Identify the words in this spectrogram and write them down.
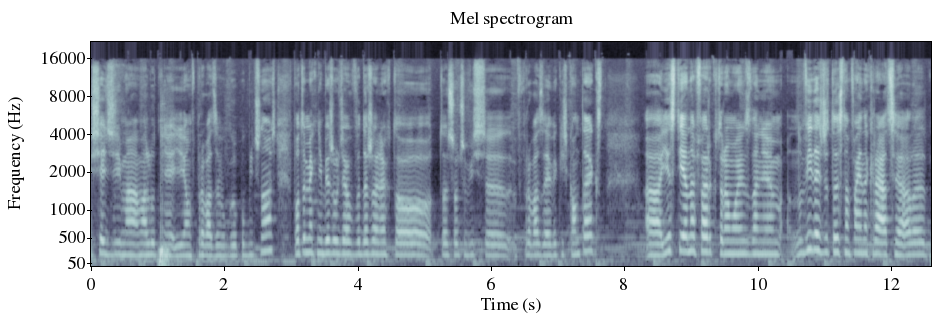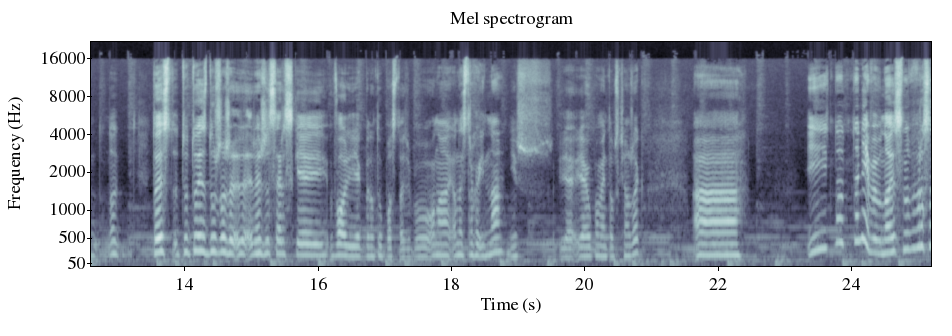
siedzi, ma, ma lutnie i on wprowadza w ogóle publiczność. Potem jak nie bierze udziału w wydarzeniach, to też oczywiście wprowadza je w jakiś kontekst. Jest Yennefer, która moim zdaniem, no widać, że to jest tam fajna kreacja, ale no, to jest, tu, tu jest dużo reżyserskiej woli jakby na tą postać, bo ona, ona jest trochę inna niż ja, ja ją pamiętam z książek. A... I no, no nie wiem, no jest no po prostu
